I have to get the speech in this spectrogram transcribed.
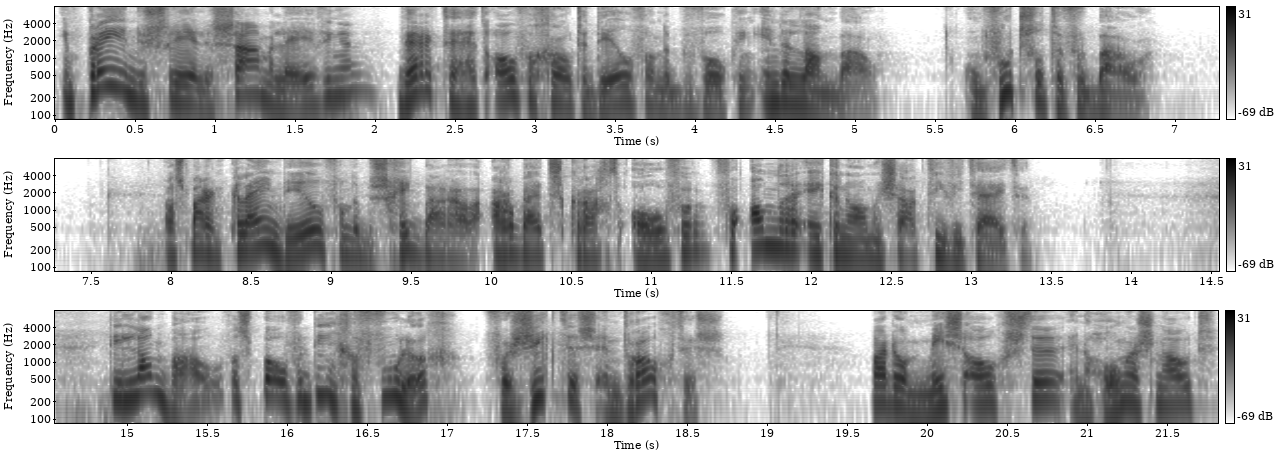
In pre-industriële samenlevingen werkte het overgrote deel van de bevolking in de landbouw om voedsel te verbouwen was maar een klein deel van de beschikbare arbeidskracht over voor andere economische activiteiten. Die landbouw was bovendien gevoelig voor ziektes en droogtes, waardoor misoogsten en hongersnood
